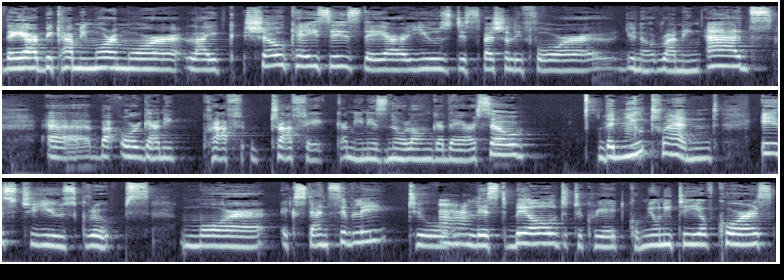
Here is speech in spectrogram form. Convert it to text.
they are becoming more and more like showcases. They are used especially for, you know, running ads, uh, but organic traf- traffic, I mean, is no longer there. So, the new trend is to use groups more extensively to list build, to create community, of course,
